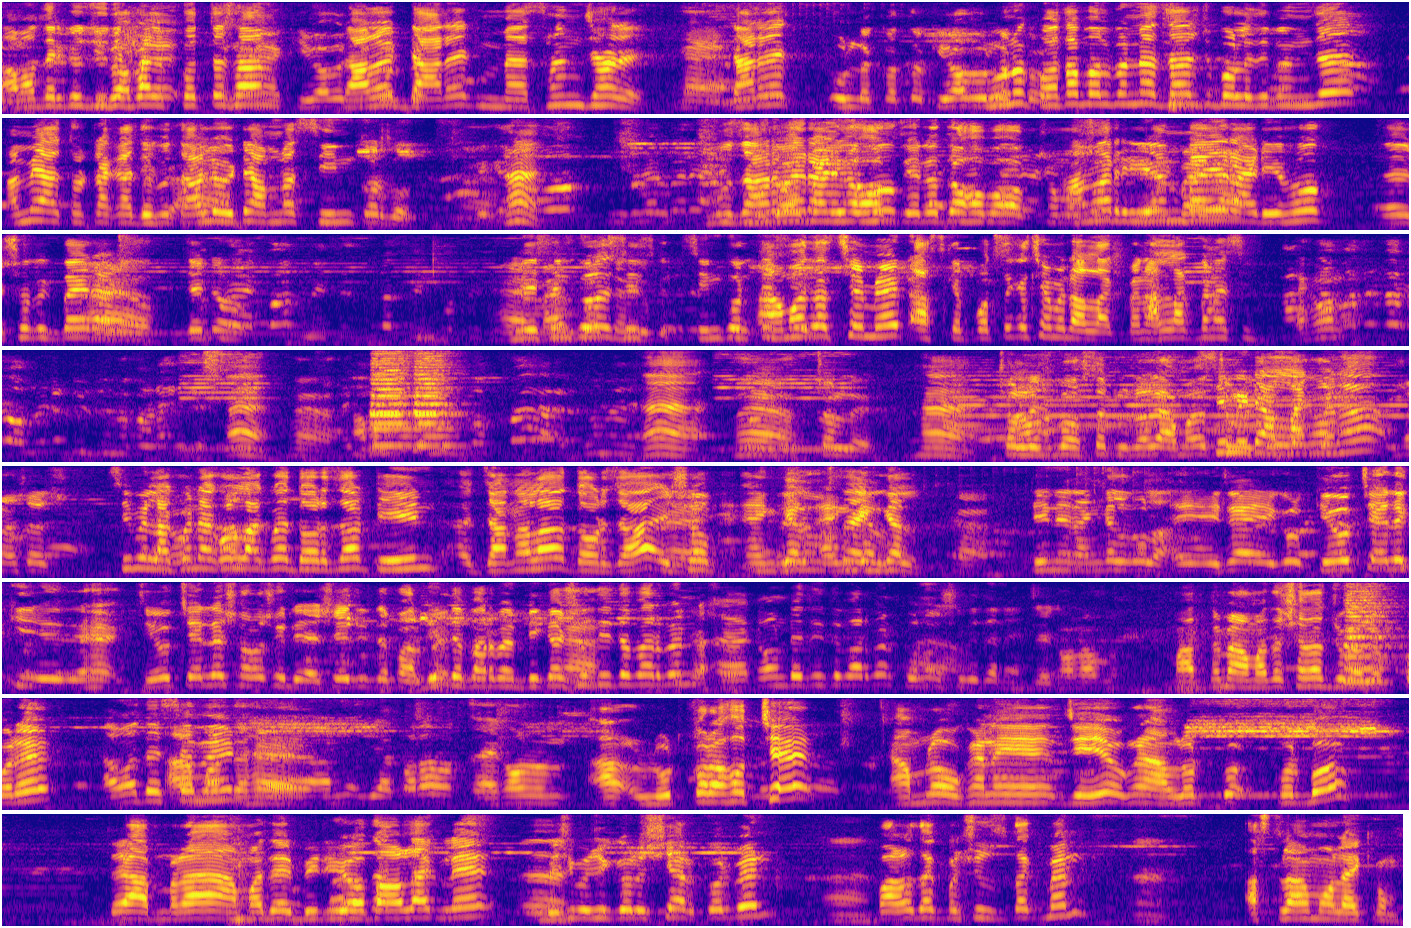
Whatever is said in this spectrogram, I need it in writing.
আমাদেরকে যদি হেল্প করতে চান হ্যাঁ, তাহলে ডাইরেক্ট মেসেঞ্জারে ডাইরেক্ট উল্লেখ করতে কীভাবে কোনো? কথা বলবেন না জাস্ট বলে দিবেন যে আমি এত টাকা দিব তাহলে ওইটা আমরা সিন করব। হ্যাঁ। মুজাহার ভাইয়ের আইডি হোক যেটা তো হবে আমার। রিয়ান ভাইয়ের আইডি হোক শফিক ভাইয়ের আইডি হ্যাঁ। যেটা হোক। মেসেজগুলো মেসেজ সিন করতে আমাদের সিমেন্ট আজকে প্রত্যেকের মেট আর লাগবে না। আর লাগবে না এখন হ্যাঁ। হ্যাঁ। হ্যাঁ। হ্যাঁ চলে। হ্যাঁ। চল্লিশ বস্তা টোটালে আমাদের সিমেন্ট আর লাগবে না? লাগবে না এখন লাগবে দরজা টিন জানালা দরজা এইসব অ্যাঙ্গেল, অ্যাঙ্গেল। অ্যাঙ্গেল। টিনের অ্যাঙ্গেলগুলো এটা এগুলো কেউ চাইলে কি হ্যাঁ, কেউ চাইলে সরাসরি এসে দিতে পারবে দিতে পারবেন বিকাশও দিতে পারবেন অ্যাকাউন্টে দিতে পারবেন কোনো অসুবিধা নেই। যে কোনো মাধ্যমে আমাদের সাথে যোগাযোগ করে আমাদের সিমেন্ট। এখন লোড করা হচ্ছে। আমরা ওখানে যেয়ে ওখানে আনলোড করব। তো আপনারা আমাদের ভিডিও ভালো লাগলে বেশি বেশি করে শেয়ার করবেন। হ্যাঁ। ভালো থাকবেন সুস্থ থাকবেন। হ্যাঁ। আসসালামু আলাইকুম।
